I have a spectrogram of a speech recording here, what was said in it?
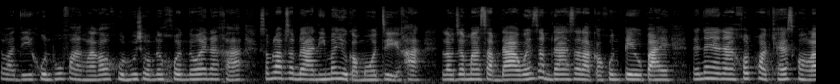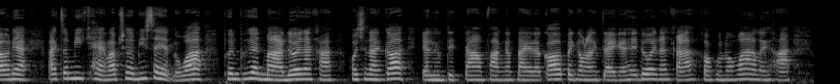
สวัสดีคุณผู้ฟังแล้วก็คุณผู้ชมทุกคนด้วยนะคะสำหรับสัปดาห์นี้มาอยู่กับโมจิค่ะ เราจะมาสัปดาห์เว้นสัปดาห์สลับกับคุณติวไป และในอนาคตพอดแคสต์ของเราเนี่ยอาจจะมีแขกรับเชิญพิเศษหรือว่าเพื่อนๆมาด้วยนะคะ เพราะฉะนั้นก็อย่าลืมติดตามฟังกันไป แล้วก็เป็นกำลังใจกันให้ด้วยนะคะ ขอบคุณมากๆเลยค่ะ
